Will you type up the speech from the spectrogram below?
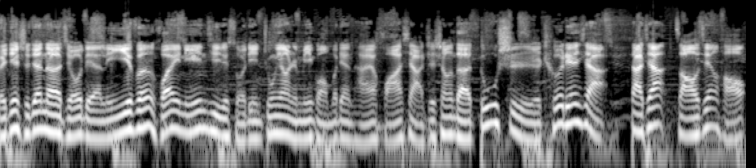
北京时间的九点零一分，欢迎您继续锁定中央人民广播电台华夏之声的《都市车天下》。大家早间好，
